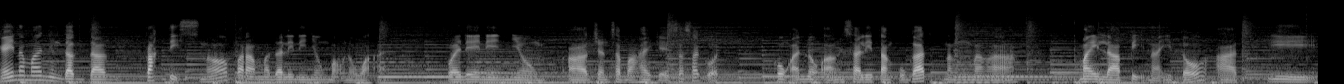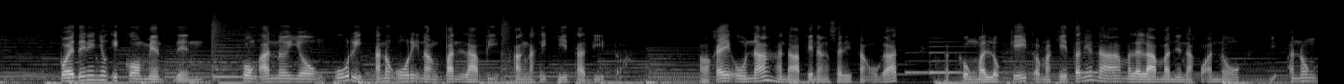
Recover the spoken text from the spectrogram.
Ngayon naman yung dagdag practice, no? Para madali ninyong maunawaan. Pwede ninyong uh, dyan sa bahay kayo sasagot kung ano ang salitang ugat ng mga may lapi na ito at i pwede ninyong i-comment din kung ano yung uri, anong uri ng panlapi ang nakikita dito. Okay, una, hanapin ang salitang ugat at kung malocate o makita nyo na, malalaman nyo na kung ano, anong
